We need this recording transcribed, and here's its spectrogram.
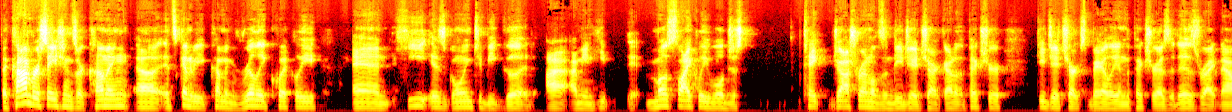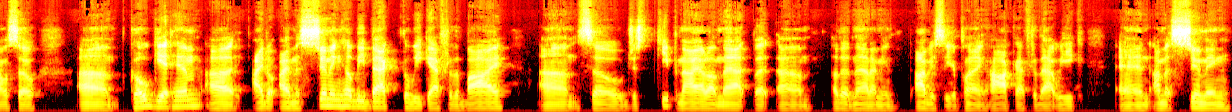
the conversations are coming. Uh, it's going to be coming really quickly, and he is going to be good. I, I mean, he it most likely will just take Josh Reynolds and DJ Chark out of the picture. DJ Chark's barely in the picture as it is right now. So um, go get him. Uh, I don't, I'm assuming he'll be back the week after the bye. Um, so just keep an eye out on that. But um, other than that, I mean, obviously you're playing Hawk after that week. And I'm assuming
